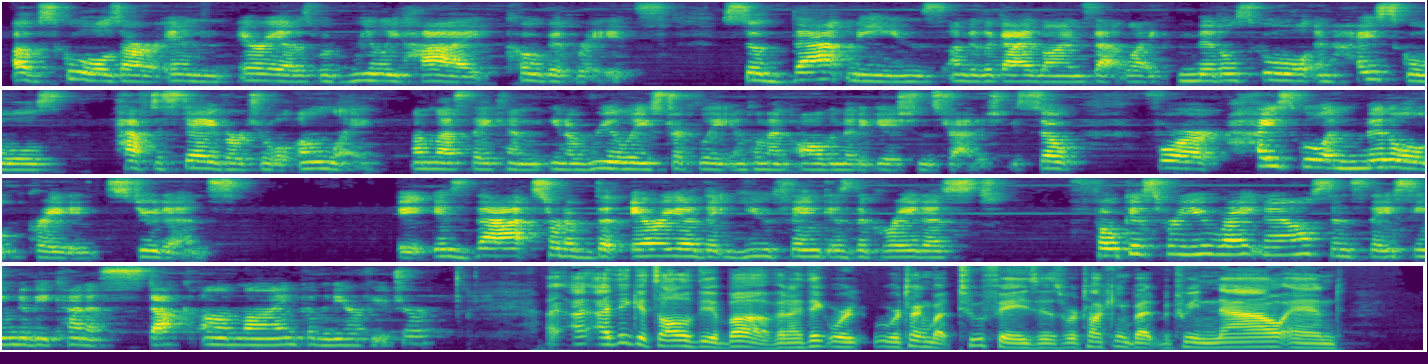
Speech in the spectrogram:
of schools are in areas with really high COVID rates. So that means, under the guidelines, that like middle school and high schools have to stay virtual only unless they can, you know, really strictly implement all the mitigation strategies. So for high school and middle grade students, is that sort of the area that you think is the greatest focus for you right now since they seem to be kind of stuck online for the near future? I, I, think it's all of the above. And I think we're we're talking about two phases. We're talking about between now and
